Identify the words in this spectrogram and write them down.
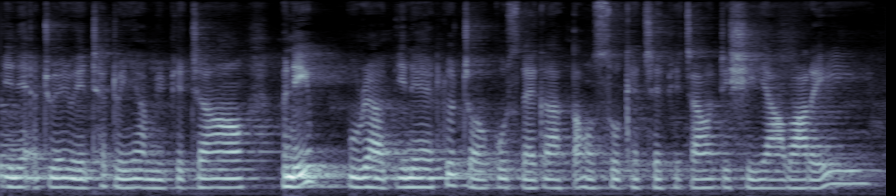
ပြည်နယ်အတွင်းတွင်ထပ်တွင်ရမည်ဖြစ်ကြောင်းမဏိပူရပြည်နယ်လွှတ်တော်ကိုယ်စားလှယ်ကတောင်းဆိုခဲ့ချက်ဖြစ်ကြောင်းသိရှိရပါတယ်။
